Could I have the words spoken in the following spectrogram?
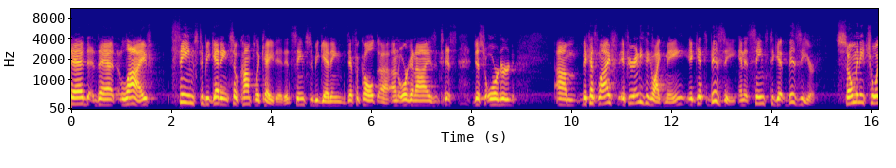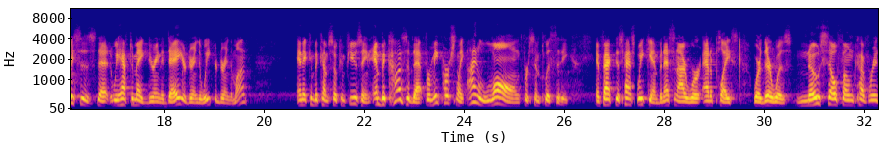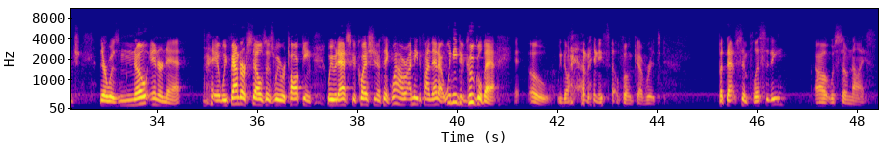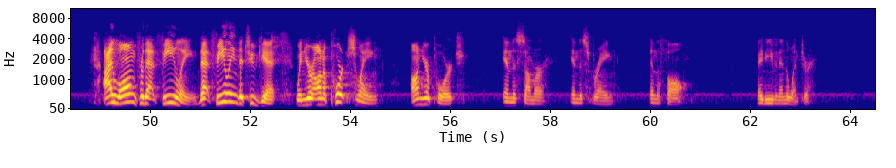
said that life seems to be getting so complicated. It seems to be getting difficult, uh, unorganized, dis- disordered. Um, because life, if you're anything like me, it gets busy and it seems to get busier. So many choices that we have to make during the day or during the week or during the month, and it can become so confusing. And because of that, for me personally, I long for simplicity. In fact, this past weekend, Vanessa and I were at a place where there was no cell phone coverage, there was no internet. We found ourselves as we were talking, we would ask a question and think, wow, I need to find that out. We need to Google that. Oh, we don't have any cell phone coverage. But that simplicity, oh, it was so nice. I long for that feeling, that feeling that you get when you're on a porch swing on your porch in the summer, in the spring, in the fall, maybe even in the winter.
